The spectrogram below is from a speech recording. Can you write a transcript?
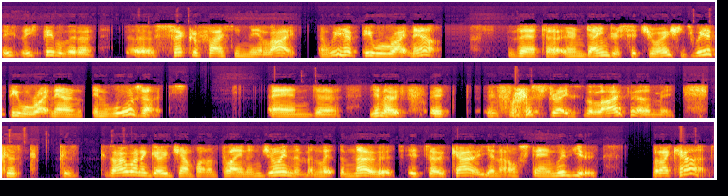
These, these people that are uh, sacrificing their life, and we have people right now that uh, are in dangerous situations. We have people right now in, in war zones, and uh, you know it, it, it frustrates the life out of me because because I want to go jump on a plane and join them and let them know it's it's okay. You know, I'll stand with you, but I can't.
